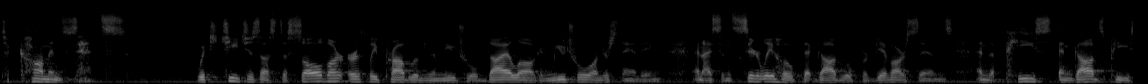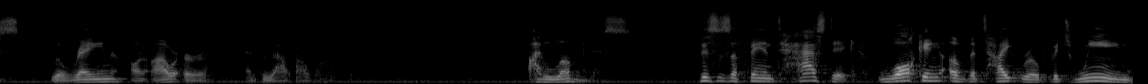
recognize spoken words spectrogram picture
to common sense, which teaches us to solve our earthly problems in mutual dialogue and mutual understanding. And I sincerely hope that God will forgive our sins and the peace and God's peace will reign on our earth and throughout our world. I love this. This is a fantastic walking of the tightrope between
